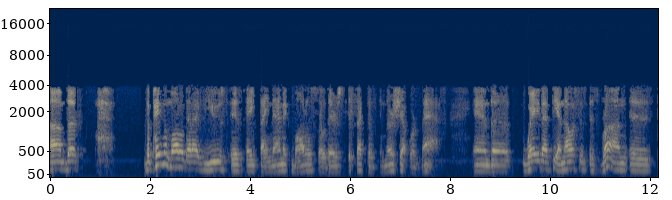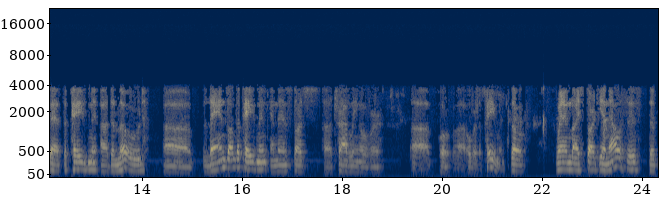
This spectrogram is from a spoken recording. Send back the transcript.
Um, the the pavement model that I've used is a dynamic model, so there's effective inertia or mass. And the way that the analysis is run is that the pavement, uh, the load uh, lands on the pavement and then starts uh, traveling over uh, uh, over the pavement. So when I start the analysis, the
